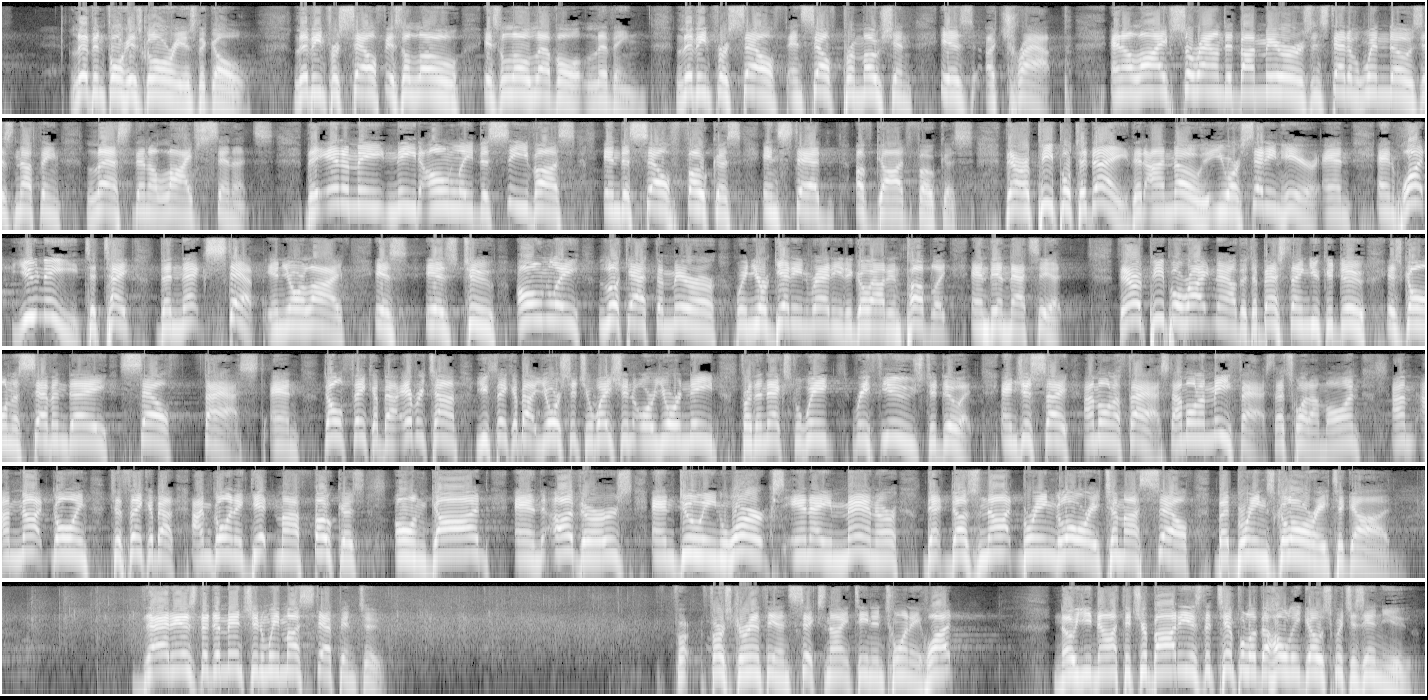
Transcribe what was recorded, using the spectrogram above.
Living for His glory is the goal. Living for self is a low, is low level living. Living for self and self promotion is a trap. And a life surrounded by mirrors instead of windows is nothing less than a life sentence. The enemy need only deceive us into self-focus instead of God focus. There are people today that I know that you are sitting here and, and what you need to take the next step in your life is, is to only look at the mirror when you're getting ready to go out in public and then that's it. There are people right now that the best thing you could do is go on a seven day self fast and don't think about every time you think about your situation or your need for the next week, refuse to do it and just say, I'm on a fast. I'm on a me fast. That's what I'm on. I'm, I'm not going to think about, I'm going to get my focus on God and others and doing works in a manner that does not bring glory to myself, but brings glory to God. That is the dimension we must step into. For 1 Corinthians 6, 19 and 20. What? Know ye not that your body is the temple of the Holy Ghost which is in you,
